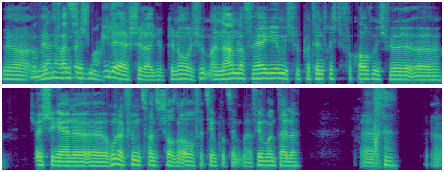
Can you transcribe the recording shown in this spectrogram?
Ja, wenn falls es. Spielehersteller gibt, genau. Ich würde meinen Namen dafür hergeben, ich will Patentrechte verkaufen, ich will, äh, ich möchte gerne äh, 125.000 Euro für 10% meiner Firmenanteile. Äh,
